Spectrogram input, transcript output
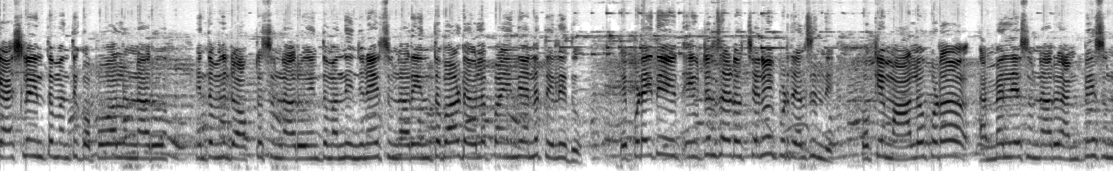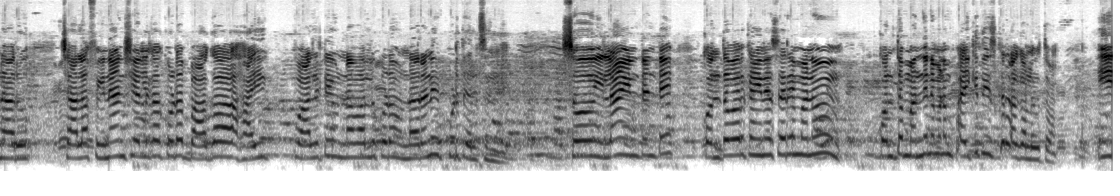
క్యాస్ట్లో ఇంతమంది గొప్ప వాళ్ళు ఉన్నారు ఇంతమంది డాక్టర్స్ ఉన్నారు ఇంతమంది ఇంజనీర్స్ ఉన్నారు ఇంత బాగా డెవలప్ అయింది అని తెలీదు. ఎప్పుడైతే ఇవిటల్ సైడ్ వచ్చానో ఇప్పుడు తెలిసింది. ఓకే మాలో కూడా ఎమ్మెల్యేస్ ఉన్నారు ఎంపీస్ ఉన్నారు. చాలా ఫినాన్షియల్గా కూడా బాగా హై క్వాలిటీ ఉన్న వాళ్ళు కూడా ఉన్నారని ఇప్పుడు తెలిసింది. సో ఇలా ఏంటంటే కొంతవరకు అయినా సరే మనం కొంతమందిని మనం పైకి తీసుకురాగలుగుతాం. ఈ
